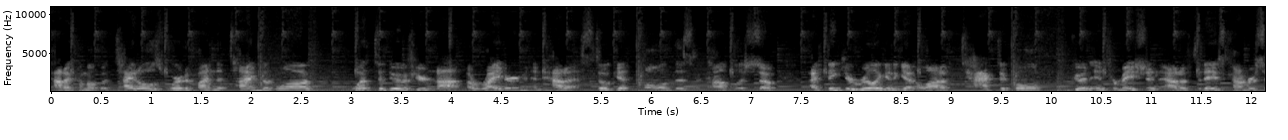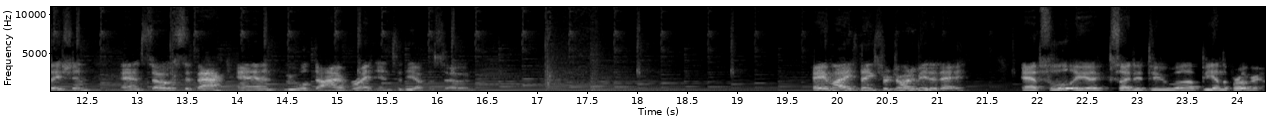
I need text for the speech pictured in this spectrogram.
how to come up with titles, where to find the time to blog, what to do if you're not a writer and how to still get all of this accomplished. So I think you're really going to get a lot of tactical, good information out of today's conversation. And so sit back and we will dive right into the episode. Hey, Mike, thanks for joining me today. Absolutely. Excited to uh, be on the program.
